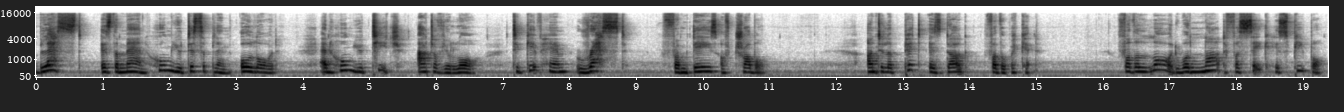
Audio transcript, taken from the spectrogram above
Blessed is the man whom you discipline, O Lord, and whom you teach out of your law, to give him rest from days of trouble, until a pit is dug for the wicked. For the Lord will not forsake his people,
